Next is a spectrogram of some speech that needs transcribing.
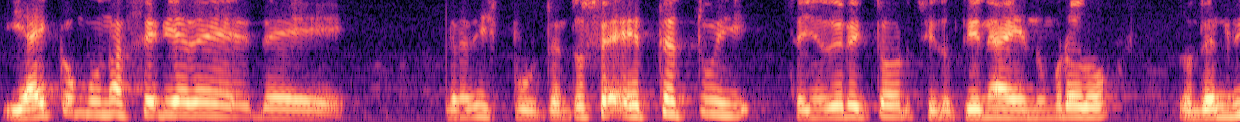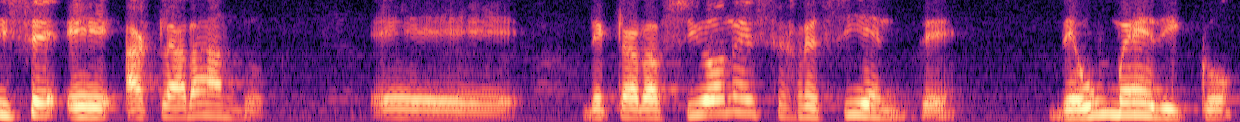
y hay como una serie de, de, disputas. Entonces, este tuit, señor director, si lo tiene ahí, número dos, donde él dice, aclarando, declaraciones recientes de un médico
